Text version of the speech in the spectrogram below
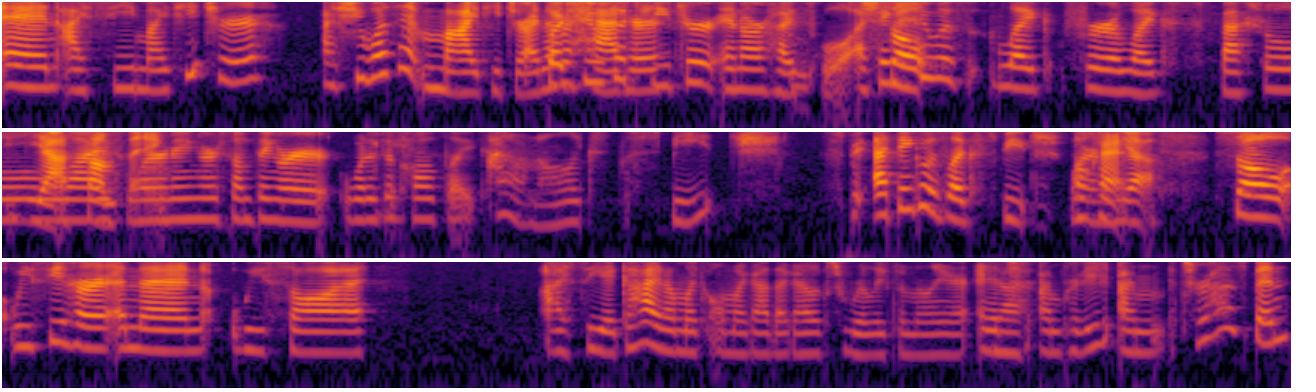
and I see my teacher. She wasn't my teacher. I never But she was a her. teacher in our high mm, school. I think So- she was like for like special yeah, something. learning or something or what is it called like I don't know, like speech. spe- I think it was like speech learning. Okay. Yeah. So we see her, and then we saw. I see a guy, and I'm like, "Oh my god, that guy looks really familiar." And it's Yeah. I'm pretty I'm it's her husband.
